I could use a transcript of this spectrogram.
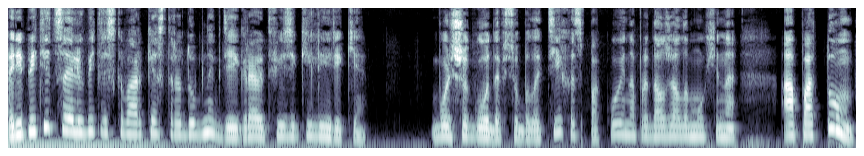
Репетиция любительского оркестра Дубны, где играют физики-лирики. Больше года все было тихо, спокойно, продолжала Мухина. А потом,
